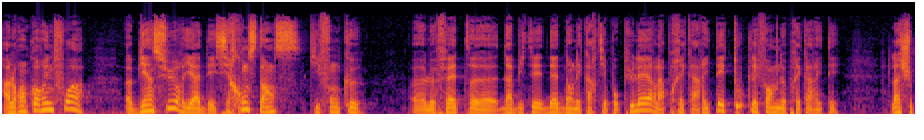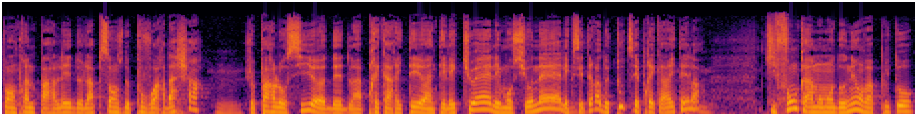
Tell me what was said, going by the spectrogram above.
Alors encore une fois, euh, bien sûr, il y a des circonstances qui font que euh, le fait euh, d'habiter, d'être dans les quartiers populaires, la précarité, toutes les formes de précarité. Là, je suis pas en train de parler de l'absence de pouvoir d'achat. Mhm. Je parle aussi euh, de, la précarité intellectuelle, émotionnelle, etc. De toutes ces précarités-là, qui font qu'à un moment donné, on va plutôt.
